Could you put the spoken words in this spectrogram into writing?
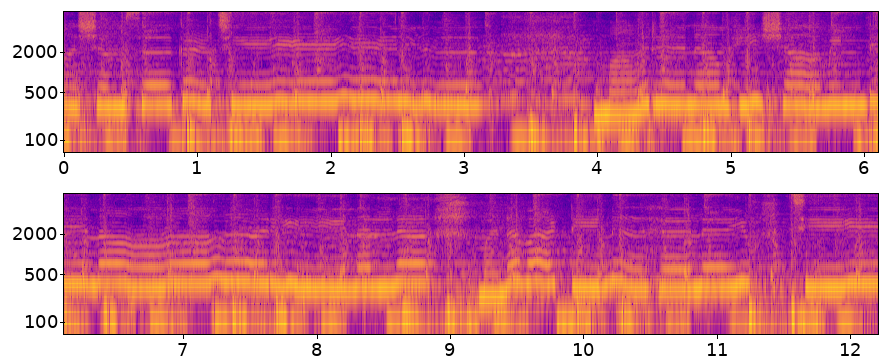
ആശംസകൾ ചേലിൽ മാരനാം ഹിഷാമിന്റെ നാരി നല്ല മണവാട്ടിനഹലയും ചേലിൽ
